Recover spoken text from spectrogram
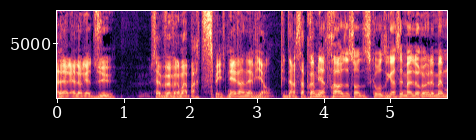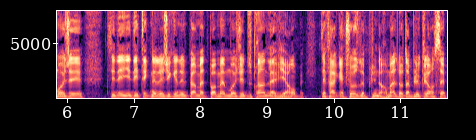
elle aurait dû, ça veut vraiment participer, venir en avion. Puis dans sa première phrase de son discours, du gars, c'est malheureux. là, même moi, j'ai, il y a des technologies qui ne le permettent pas. Même moi, j'ai dû prendre l'avion. Puis, faire quelque chose de plus normal. D'autant plus que là, on sait,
